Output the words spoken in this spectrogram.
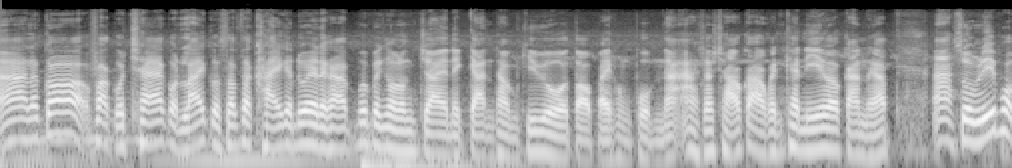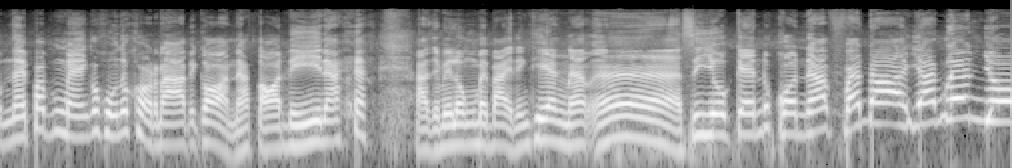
อ่าแล้วก็ฝากกดแชร์กดไลค์กดซับสไครต์กันด้วยนะครับ เพื่อเป็นกำลังใจในการทำคลิปวิดีโอต่อไปของผมนะอะเช้าๆก็เอากันแค่นี้แล้วกันนะครับอะส่วนวันนี้ผมนายป๊อปแมนก็คงต้องขอลาไปก่อนนะ ตอนนี้นะ อาจจะไปลงบ่ายๆเที่ยงๆนะอ่าซีโยเกนทุกคนนะครับแฟนดายังเล่นอยู่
